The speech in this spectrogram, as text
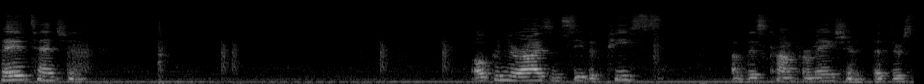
Pay attention. Open your eyes and see the peace of this confirmation, that there's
